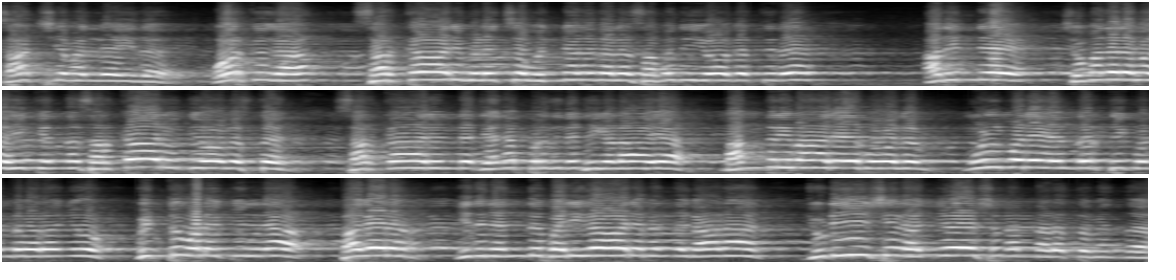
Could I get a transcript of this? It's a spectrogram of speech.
സാക്ഷ്യമല്ലേ ഇത്? ഓർക്കുക സർക്കാർ വിളിച്ച ഉന്നതതല സമിതി യോഗത്തിൽ അതിന്റെ ചുമതല വഹിക്കുന്ന സർക്കാർ ഉദ്യോഗസ്ഥൻ സർക്കാരിന്റെ ജനപ്രതിനിധികളായ മന്ത്രിമാരെ പോലും മുൾമുനയിൽ നിർത്തിക്കൊണ്ട് പറഞ്ഞു വിട്ടുകൊടുക്കില്ല. പകരം ഇതിനെന്ത് പരിഹാരമെന്ന് കാണാൻ ജുഡീഷ്യൽ അന്വേഷണം നടത്തുമെന്ന്.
